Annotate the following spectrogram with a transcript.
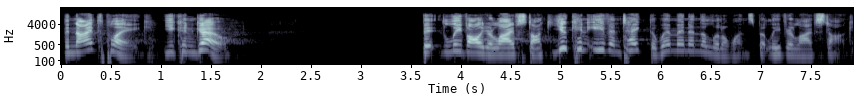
The ninth plague, you can go, but leave all your livestock. You can even take the women and the little ones, but leave your livestock.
